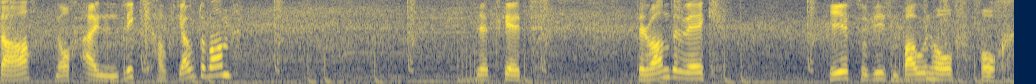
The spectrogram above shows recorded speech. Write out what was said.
Da noch einen Blick auf die Autobahn. Jetzt geht der Wanderweg hier zu diesem Bauernhof hoch.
